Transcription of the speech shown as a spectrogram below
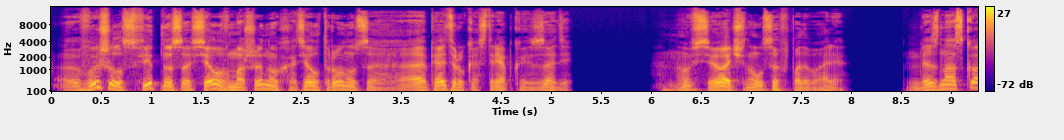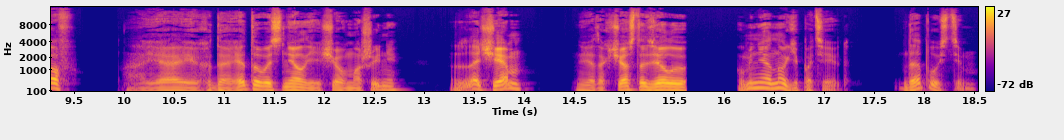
Вышел с фитнеса, сел в машину, хотел тронуться, а опять рука с тряпкой сзади. Ну все, очнулся в подвале. Без носков? А я их до этого снял еще в машине. Зачем? Я так часто делаю. У меня ноги потеют. Допустим.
